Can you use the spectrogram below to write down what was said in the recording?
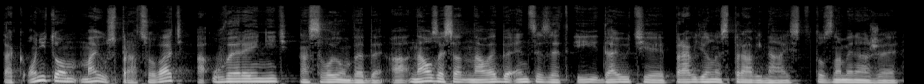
tak oni to majú spracovať a uverejniť na svojom webe. A naozaj sa na webe NCZI dajú tie pravidelné správy nájsť. To znamená, že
